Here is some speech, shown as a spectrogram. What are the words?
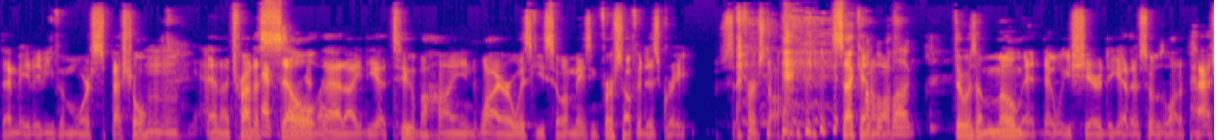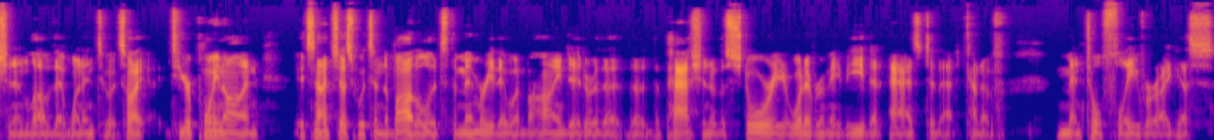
that made it even more special. Mm. And I try to sell that idea too behind why our whiskey's so amazing. First off, it is great. First off, Second off, plug. there was a moment that we shared together. So it was a lot of passion and love that went into it. So I, to your point on, it's not just what's in the bottle; it's the memory that went behind it, or the the, the passion, or the story, or whatever it may be that adds to that kind of mental flavor. I guess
